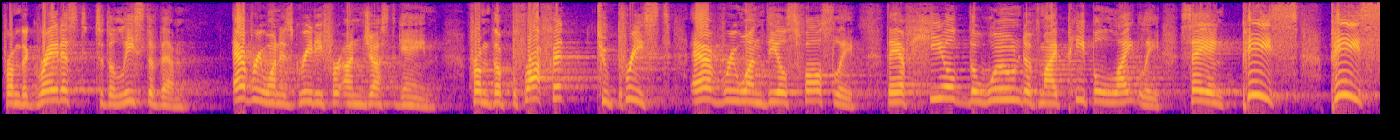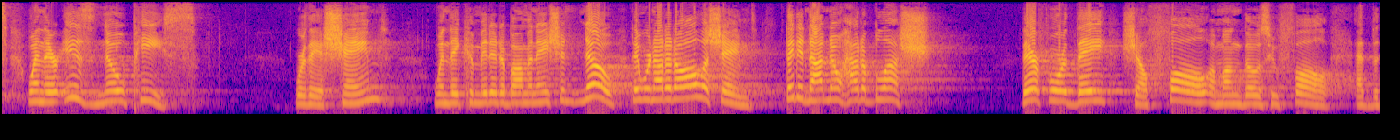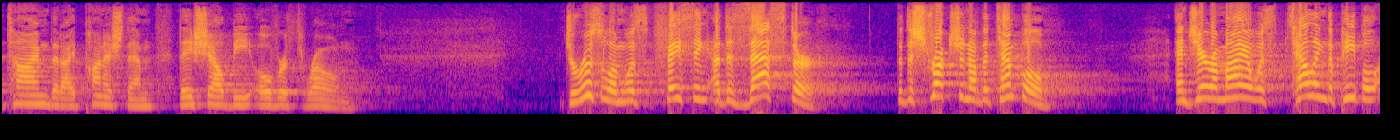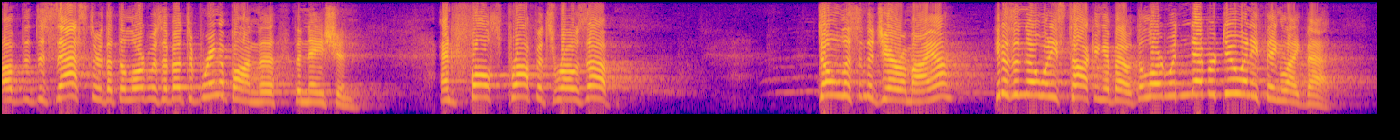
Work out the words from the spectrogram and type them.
From the greatest to the least of them, everyone is greedy for unjust gain. From the prophet to priest. Everyone deals falsely. They have healed the wound of my people lightly, saying, Peace, peace, when there is no peace. Were they ashamed when they committed abomination? No, they were not at all ashamed. They did not know how to blush. Therefore, they shall fall among those who fall. At the time that I punish them, they shall be overthrown. Jerusalem was facing a disaster the destruction of the temple. And Jeremiah was telling the people of the disaster that the Lord was about to bring upon the, the nation. And false prophets rose up. Don't listen to Jeremiah. He doesn't know what he's talking about. The Lord would never do anything like that.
